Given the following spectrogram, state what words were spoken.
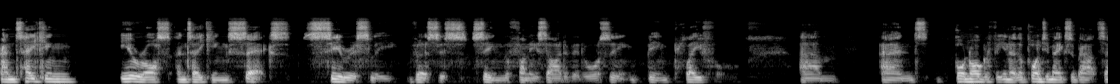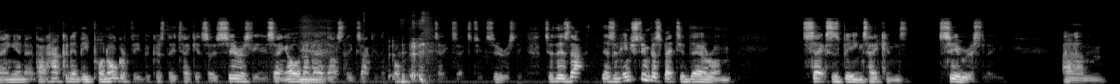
and taking eros and taking sex seriously versus seeing the funny side of it or seeing being playful. Um, and pornography, you know, the point he makes about saying, you know, about how can it be pornography because they take it so seriously, and saying, oh no, no, that's exactly the problem. they take sex too seriously. So there's that. There's an interesting perspective there on sex as being taken seriously. Um,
